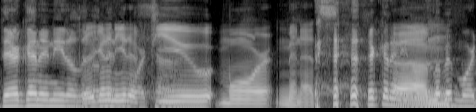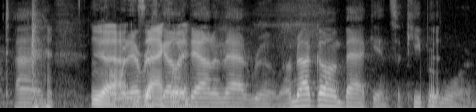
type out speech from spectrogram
They're going to need a little They're gonna bit need more a few more minutes. time. They're going to need a little Um, bit more time Yeah, for whatever's exactly. going down in that room. I'm not going back in, so keep it warm.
